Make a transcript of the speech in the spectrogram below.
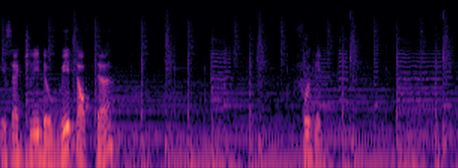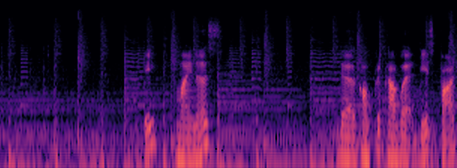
is actually the width of the footing. Okay, minus the concrete cover at this part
